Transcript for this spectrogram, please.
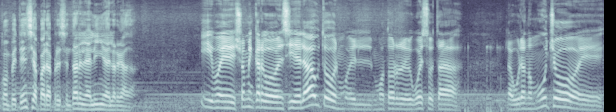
competencia para presentar en la línea de largada? Y yo me encargo en sí del auto, el, el motor del hueso está laburando mucho, eh,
